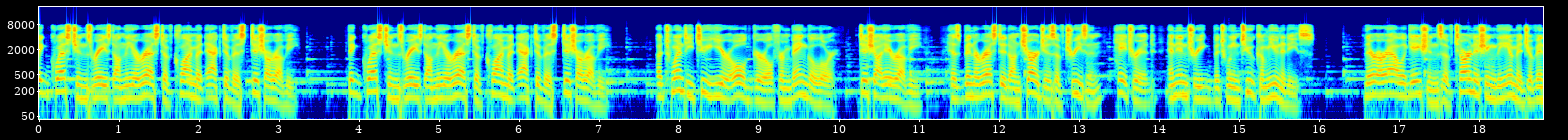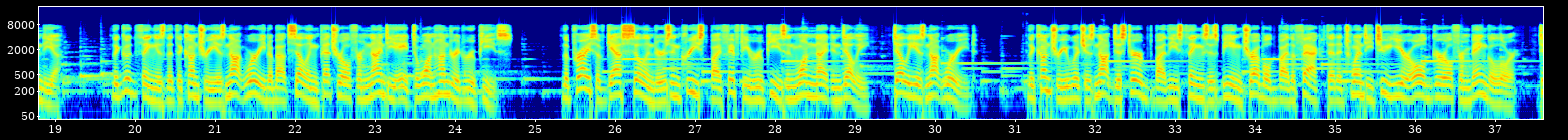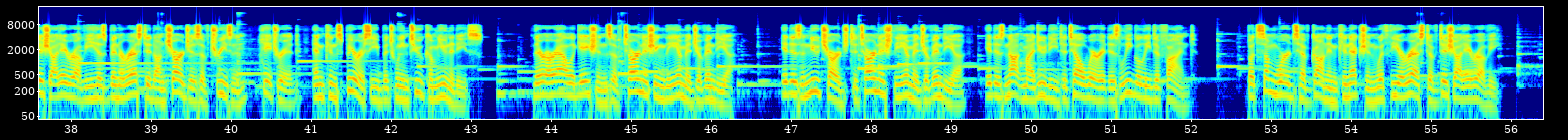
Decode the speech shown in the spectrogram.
Big questions raised on the arrest of climate activist Disha Ravi. Big questions raised on the arrest of climate activist Disha Ravi. A 22-year-old girl from Bangalore, Disha A. Ravi, has been arrested on charges of treason, hatred, and intrigue between two communities. There are allegations of tarnishing the image of India. The good thing is that the country is not worried about selling petrol from 98 to 100 rupees. The price of gas cylinders increased by 50 rupees in one night in Delhi. Delhi is not worried. The country which is not disturbed by these things is being troubled by the fact that a 22-year-old girl from Bangalore, Disha. Ravi has been arrested on charges of treason, hatred, and conspiracy between two communities. There are allegations of tarnishing the image of India. It is a new charge to tarnish the image of India, it is not my duty to tell where it is legally defined but some words have gone in connection with the arrest of Disha. Ravi.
